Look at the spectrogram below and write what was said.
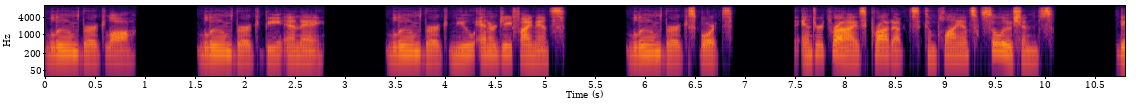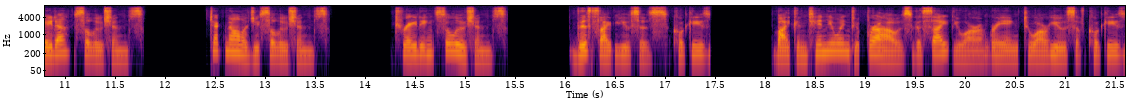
Bloomberg Law, Bloomberg BNA, Bloomberg New Energy Finance, Bloomberg Sports, Enterprise Products Compliance Solutions, Data Solutions, Technology Solutions, Trading Solutions. This site uses cookies. By continuing to browse the site you are agreeing to our use of cookies.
